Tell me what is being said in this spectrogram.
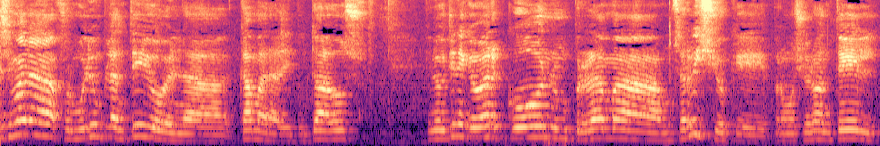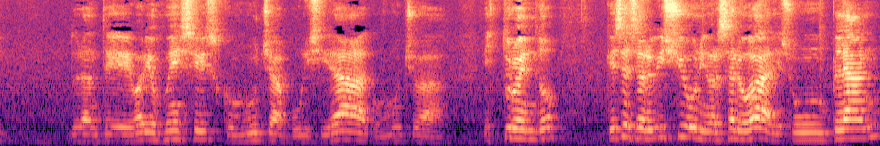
semana formulé un planteo en la Cámara de Diputados en lo que tiene que ver con un programa, un servicio que promocionó Antel durante varios meses con mucha publicidad, con mucho estruendo, que es el servicio Universal Hogar, es un plan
